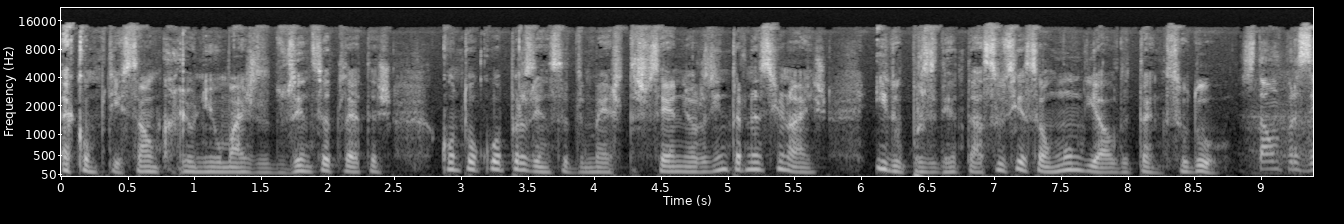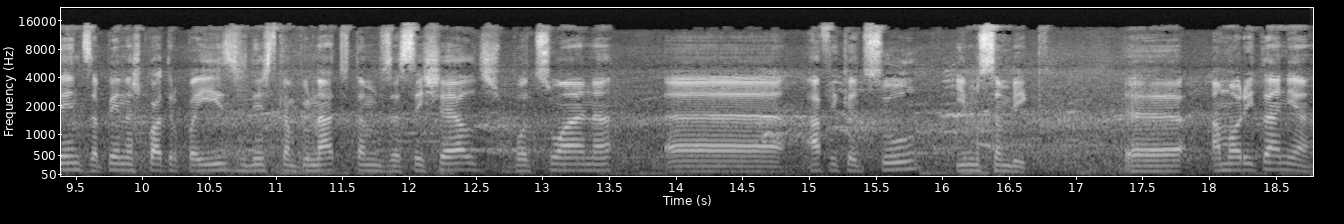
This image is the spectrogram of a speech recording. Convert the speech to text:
A competição, que reuniu mais de 200 atletas, contou com a presença de mestres séniores internacionais e do presidente da Associação Mundial de Tang Sudu. Estão presentes apenas quatro países neste campeonato. Estamos a Seychelles, Botsuana, eh, África do Sul e Moçambique. Eh, a Mauritânia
